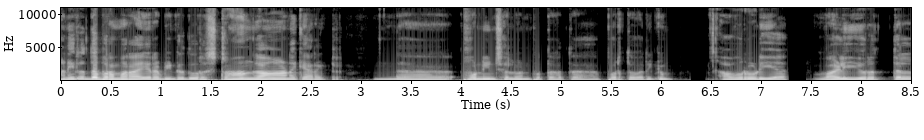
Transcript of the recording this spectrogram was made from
அனிருத்த பிரம்மராயர் அப்படின்றது ஒரு ஸ்ட்ராங்கான கேரக்டர் இந்த பொன்னியின் செல்வன் புத்தகத்தை பொறுத்த வரைக்கும் அவருடைய வலியுறுத்தல்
